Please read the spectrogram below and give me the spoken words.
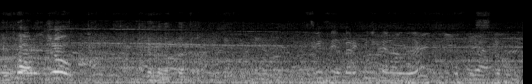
You caught a joke. Is it better? Can you get over there?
